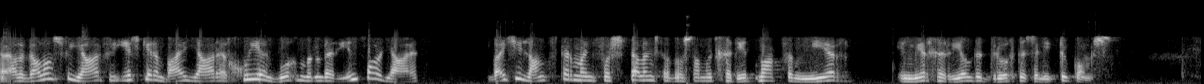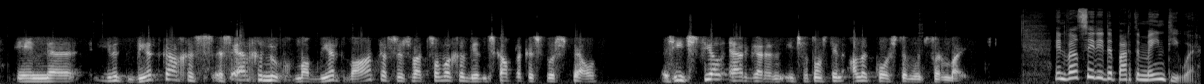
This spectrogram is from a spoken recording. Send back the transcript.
Nou alhoewel ons vir jaar vir die eerste keer in baie jare 'n goeie en bo-gemiddelde reënvaljaar het, wys die langtermynvoorspellings dat ons sal moet gereed maak vir meer en meer gereelde droogtes in die toekoms. En uh jy weet beerdkrag is is erg genoeg, maar beerdwater soos wat sommige wetenskaplikes voorspel, is iets veel erger en iets wat ons ten alle koste moet vermy. En wat sê die departement hieroor?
